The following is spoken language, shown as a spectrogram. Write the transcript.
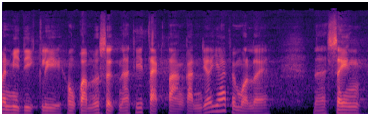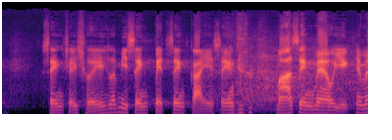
มันมีดีกรีของความรู้สึกนะที่แตกต่างกันเยอะแยะไปหมดเลยนะเซ็งเซ็งเฉยๆแล้วมีเซ็งเป็ดเซ็งไก่เซ็งหมาเซ็งแมวอีกใช่ไหม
